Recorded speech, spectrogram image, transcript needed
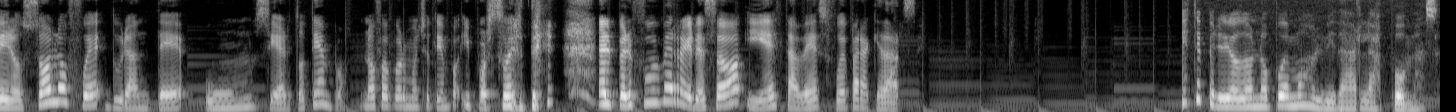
Pero solo fue durante un cierto tiempo, no fue por mucho tiempo y por suerte el perfume regresó y esta vez fue para quedarse este periodo no podemos olvidar las pomas,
